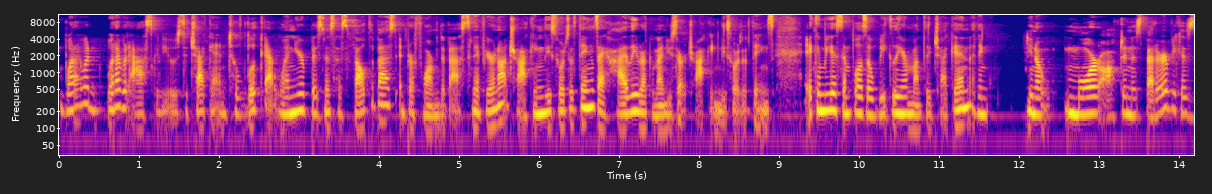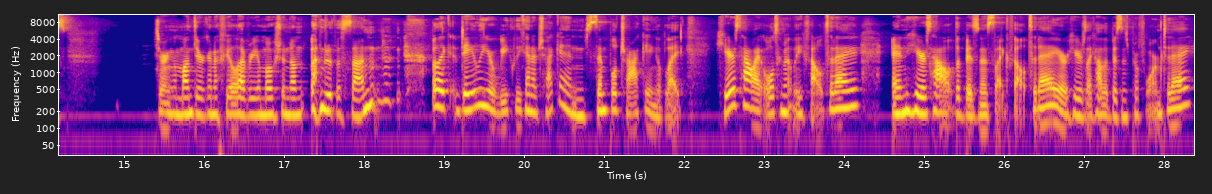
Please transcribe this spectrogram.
what I would what I would ask of you is to check in to look at when your business has felt the best and performed the best. And if you're not tracking these sorts of things, I highly recommend you start tracking these sorts of things. It can be as simple as a weekly or monthly check-in. I think, you know, more often is better because during a month you're going to feel every emotion on, under the sun. but like daily or weekly kind of check-in, simple tracking of like here's how I ultimately felt today and here's how the business like felt today or here's like how the business performed today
